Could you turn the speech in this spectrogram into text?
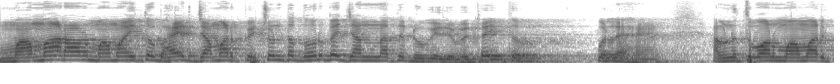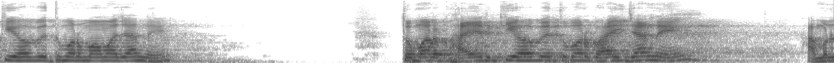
মামার আর মামাই তো ভাইয়ের জামার পেছনটা ধরবে, জান্নাতে ঢুকে যাবে, তাই তো? বলে হ্যাঁ। আমি তোমার মামার কি হবে? তোমার মামা জানে। তোমার ভাইয়ের কি হবে? তোমার ভাই জানে। আমার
